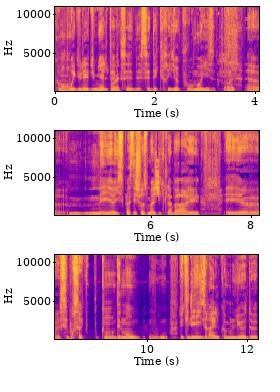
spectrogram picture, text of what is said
Comment Oui, du lait et du miel, tel ouais. que c'est décrit pour Moïse. Ouais. Euh, mais euh, il se passe des choses magiques là-bas et, et euh, c'est pour ça que quand, dès le moment où, où j'utilisais Israël comme lieu de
